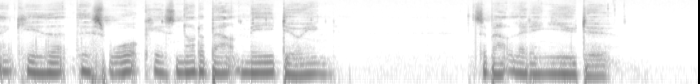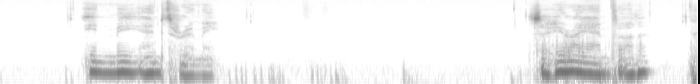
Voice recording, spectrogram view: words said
Thank you that this walk is not about me doing, it's about letting you do in me and through me. So here I am, Father.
